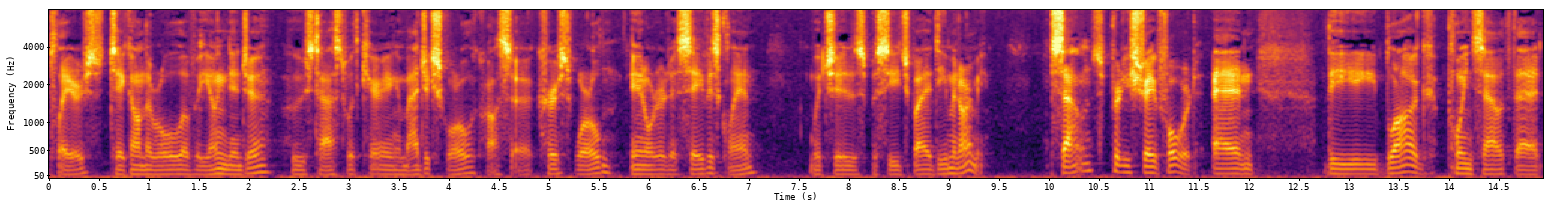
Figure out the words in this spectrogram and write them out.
players take on the role of a young ninja who's tasked with carrying a magic scroll across a cursed world in order to save his clan, which is besieged by a demon army. Sounds pretty straightforward, and the blog points out that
